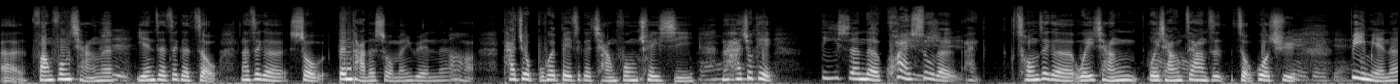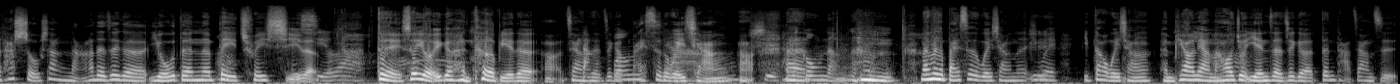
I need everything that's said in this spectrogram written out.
呃防风墙呢，沿着这个走，那这个守灯塔的守门员呢，哈，他就不会被这个强风吹袭，那他就可以低声的、快速的哎。从这个围墙围墙这样子走过去，对对对，避免呢他手上拿的这个油灯呢被吹熄了。吹熄了。对，所以有一个很特别的啊这样的这个白色的围墙啊，是它的功能。嗯，那那个白色的围墙呢，因为一道围墙很漂亮，然后就沿着这个灯塔这样子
